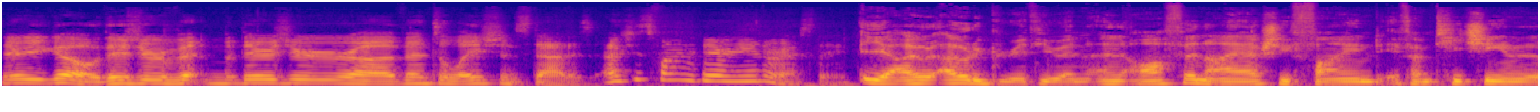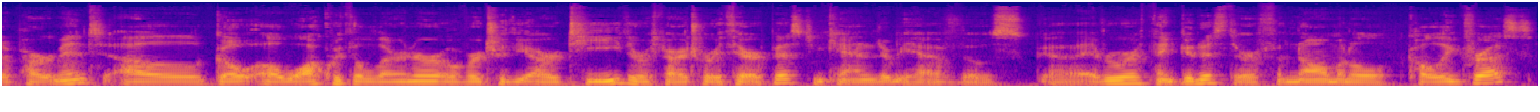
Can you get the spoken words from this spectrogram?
there you go. There's your there's your uh, ventilation status. I just find it very interesting. Yeah, I would, I would agree with you. And, and often I actually find if I'm teaching in a department, I'll go, I'll walk with a learner over to the RT, the respiratory therapist. In Canada, we have those uh, everywhere. Thank goodness. They're a phenomenal colleague for us.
